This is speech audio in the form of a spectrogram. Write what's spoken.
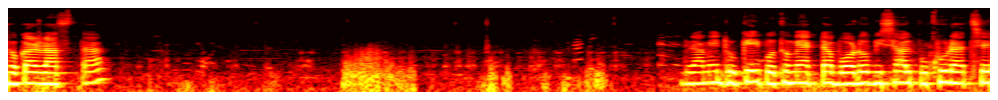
ঢোকার রাস্তা। গ্রামে ঢুকেই প্রথমে একটা বড় বিশাল পুকুর আছে।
